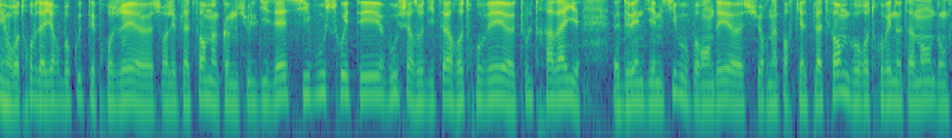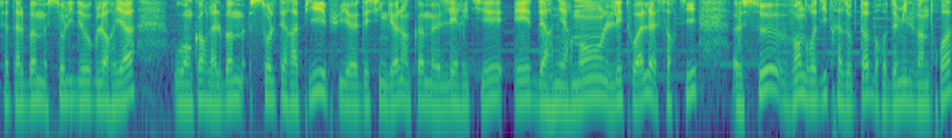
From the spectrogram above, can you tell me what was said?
Et on retrouve d'ailleurs beaucoup de tes projets euh, sur les plateformes, hein, comme tu le disais. Si vous souhaitez, vous, chers auditeurs, retrouver euh, tout le travail euh, de NDMC, vous vous rendez sur n'importe quelle plateforme. Vous retrouvez notamment donc cet album Solideo Gloria ou encore l'album Soul Therapy et puis des singles hein, comme L'Héritier et dernièrement L'Étoile, sorti ce vendredi 13 octobre 2023.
